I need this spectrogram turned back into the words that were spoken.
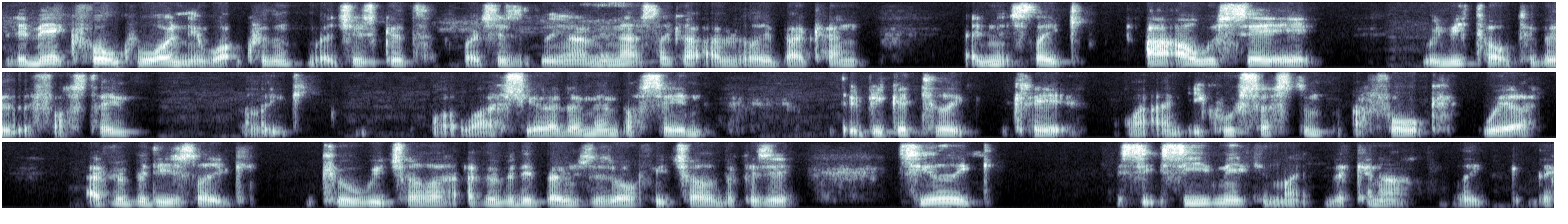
they make folk want to work with him, which is good. Which is you know, I mean, that's like a, a really big thing. And it's like I always say when we talked about it the first time, like what, last year, I remember saying it'd be good to like create like an ecosystem a folk where everybody's like cool with each other, everybody bounces off each other because you see like see, see making like the kind of like the,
